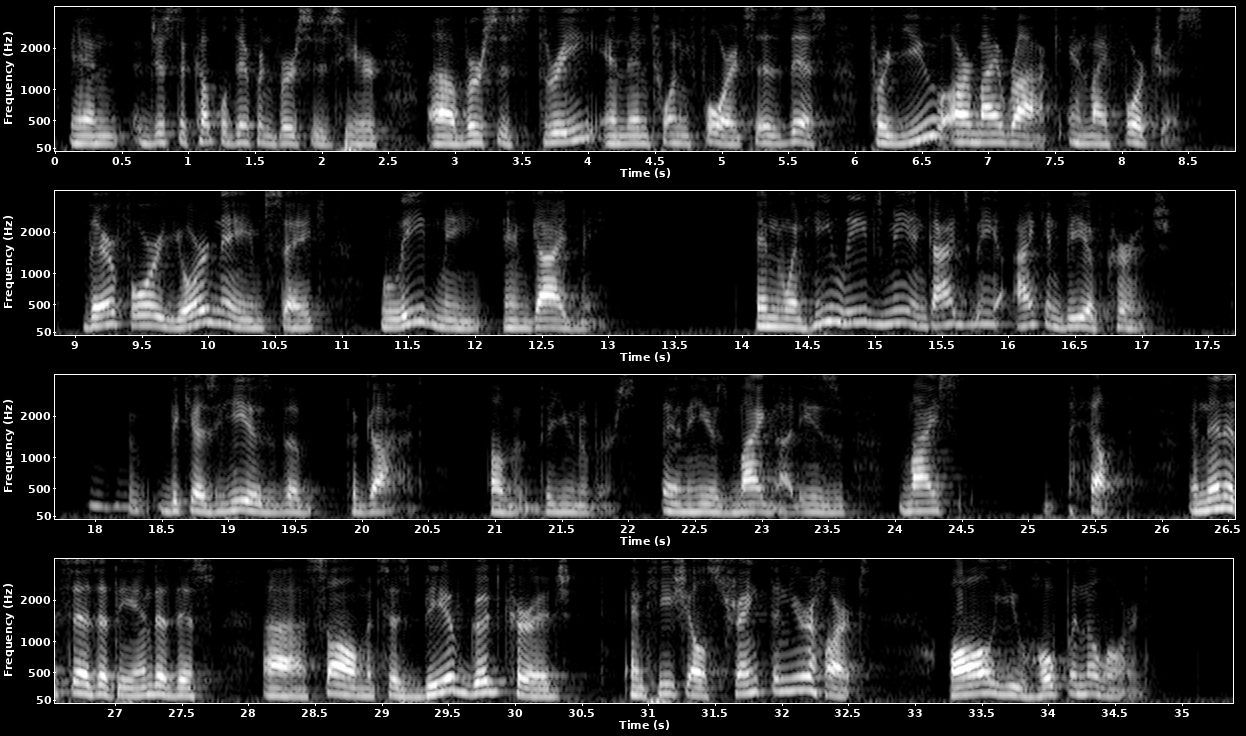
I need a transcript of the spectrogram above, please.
and just a couple different verses here uh, verses 3 and then 24. It says this For you are my rock and my fortress. Therefore, your name's sake, lead me and guide me. And when He leads me and guides me, I can be of courage mm-hmm. because He is the, the God of the universe. And He is my God. He is my help. And then it says at the end of this uh, psalm, it says, Be of good courage, and He shall strengthen your heart all you hope in the Lord.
